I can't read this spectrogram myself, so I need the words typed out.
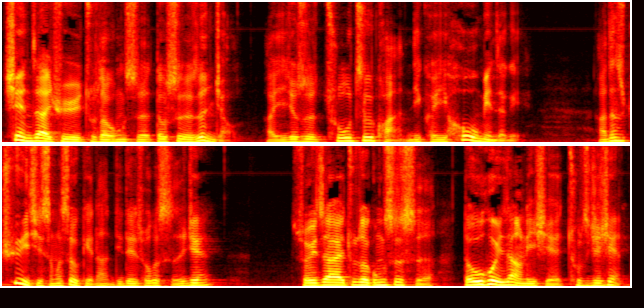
现在去注册公司都是认缴。啊，也就是出资款你可以后面再给，啊，但是具体什么时候给呢？你得说个时间。所以在注册公司时都会让你写出资期限，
